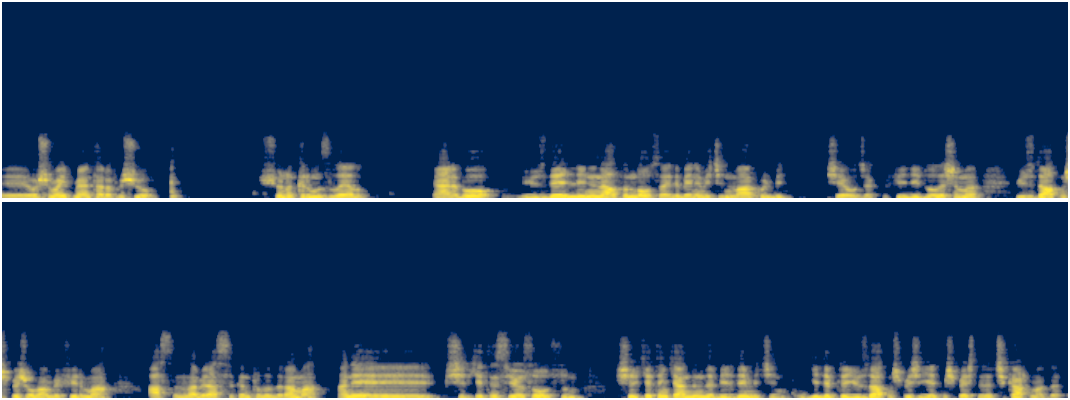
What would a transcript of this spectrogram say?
E, hoşuma gitmeyen tarafı şu. Şunu kırmızılayalım. Yani bu %50'nin altında olsaydı benim için makul bir şey olacaktı. Fiili dolaşımı %65 olan bir firma aslında biraz sıkıntılıdır ama hani e, şirketin CEO'su olsun, şirketin kendini de bildiğim için gidip de %65'i 75'lere çıkartmadı.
